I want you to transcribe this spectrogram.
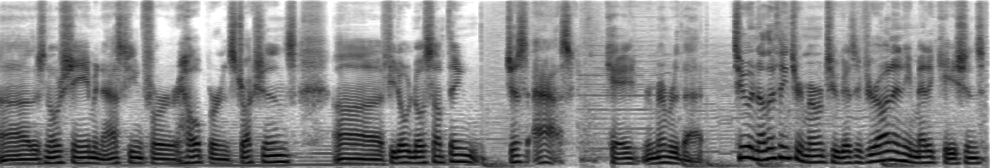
Uh, there's no shame in asking for help or instructions. Uh, if you don't know something something, just ask. Okay, remember that. Two, another thing to remember too, guys, if you're on any medications,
